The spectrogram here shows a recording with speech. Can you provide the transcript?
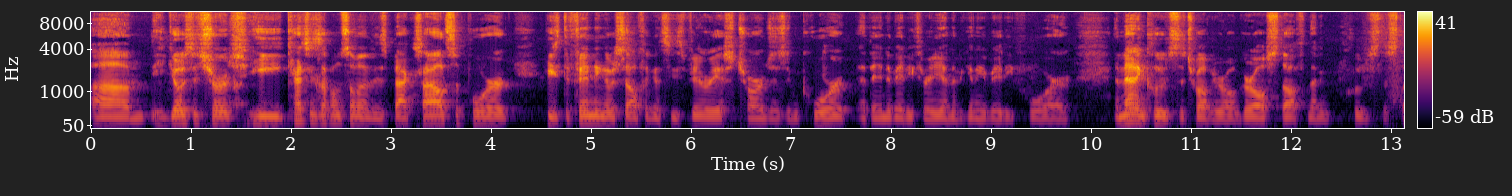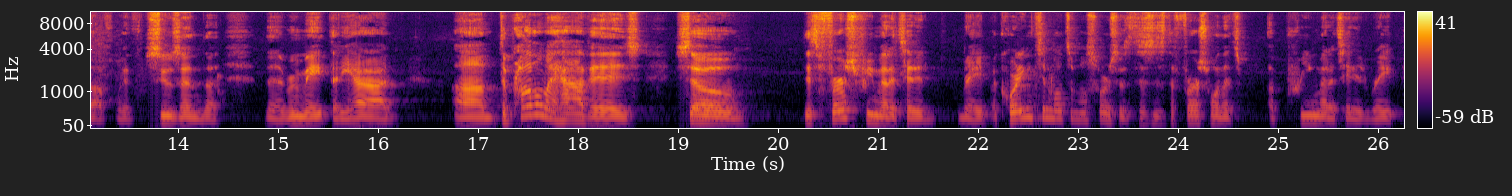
Um, he goes to church. He catches up on some of his back child support. He's defending himself against these various charges in court at the end of '83 and the beginning of '84, and that includes the 12 year old girl stuff. And that includes the stuff with Susan, the the roommate that he had. Um, the problem I have is so this first premeditated rape, according to multiple sources, this is the first one that's a premeditated rape,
